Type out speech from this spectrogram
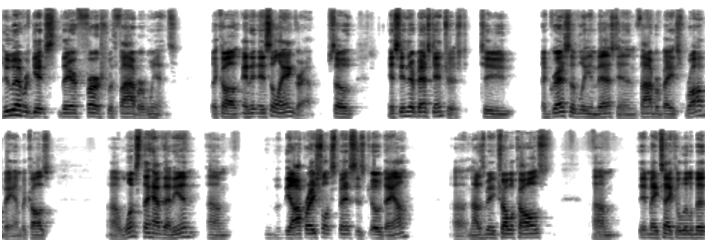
whoever gets there first with fiber wins because and it's a land grab. So it's in their best interest to aggressively invest in fiber based broadband because uh, once they have that in, um, the operational expenses go down, uh, not as many trouble calls. Um, it may take a little bit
